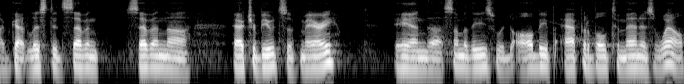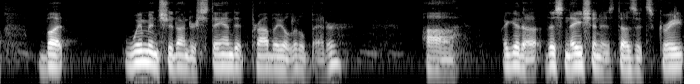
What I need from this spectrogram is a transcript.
I've got listed seven, seven uh, attributes of Mary, and uh, some of these would all be applicable to men as well. But women should understand it probably a little better. Uh, I get a this nation is does its great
